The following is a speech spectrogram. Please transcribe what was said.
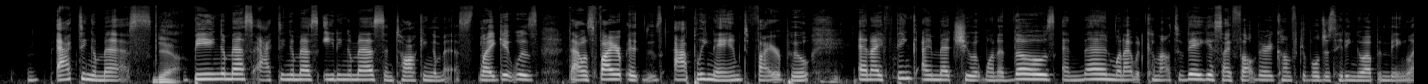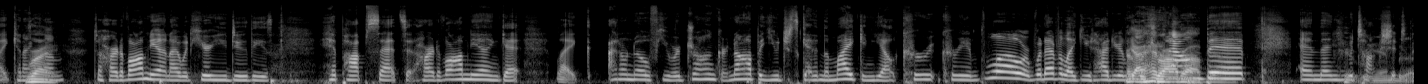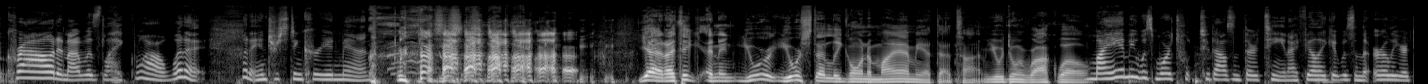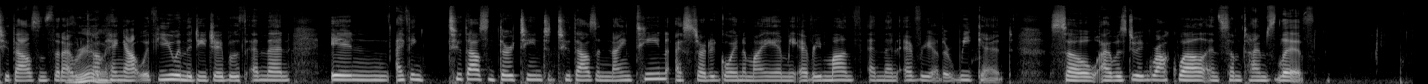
acting a mess Yeah. being a mess, acting a mess, eating a mess, and talking a mess. Like it was that was fire. It was aptly named Fire Poo, mm-hmm. and I think I met you at one of those. And then when I would come out to Vegas, I felt very comfortable just hitting you up and being like, "Can I Right. come to Heart of Omnia?" And I would hear you do these hip hop sets at Heart of Omnia and get like I don't know if you were drunk or not, but you just get in the mic and yell Korean blow or whatever. Like you'd had your Yeah, little had sound drop, yeah. bit, and then you would talk Korean shit to the crowd, and I was like, "Wow, what a what an interesting Korean man." Yeah, and I think, and then you were you were steadily going to Miami at that time. You were doing Rockwell. Miami was more tw 2013. I feel like it was in the earlier 2000s that I would come hang out with you in the DJ booth. And then in, I think, 2013 to 2019, I started going to Miami every month and then every other weekend. So I was doing Rockwell and sometimes LIV.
